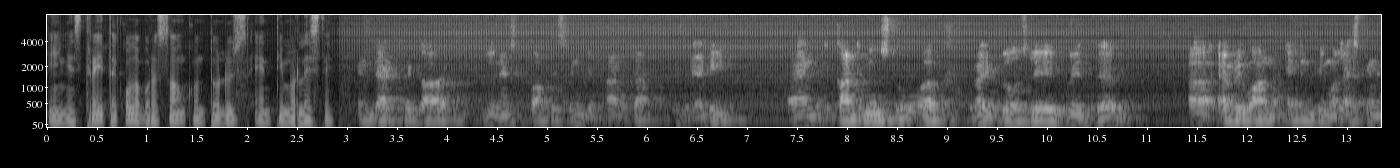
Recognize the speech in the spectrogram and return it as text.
em estreita colaboração com todos em Timor-Leste. In that regard, UNESCO office in Jakarta is ready and continues to work very closely with the, uh, everyone in Timor-Leste.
